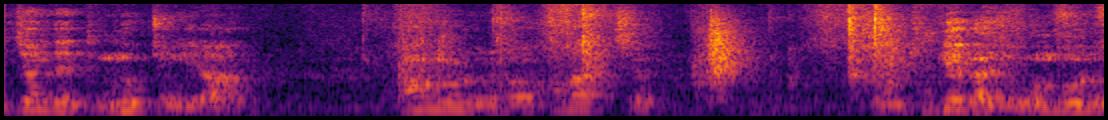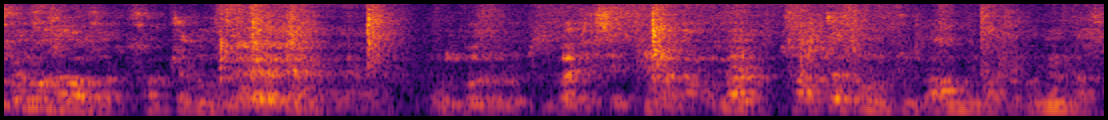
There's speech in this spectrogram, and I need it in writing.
이전된 등록증이랑 화물 운송 허가증 이두 개가 이제 원본으로 세무사 가서 사업자 등록. 네, 네, 네. 원본으로 두 가지 세트가 나오면 사업자 등록 좀 나오면 가서 은행 가서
